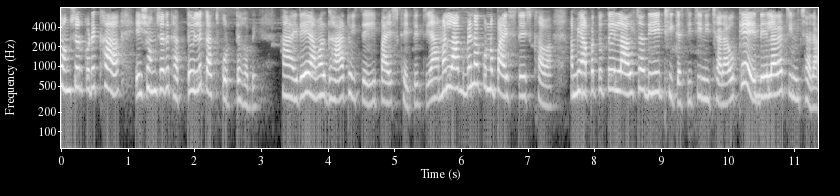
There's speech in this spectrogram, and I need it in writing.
সংসার করে খা। এই সংসারে থাকতে হলে কাজ করতে হবে। হ্যাঁ রে, আমার ঘাট হইছে এই পায়েস খাইতেছি আমার লাগবে না কোনো পায়েস টাইস খাওয়া। আমি আপাতত এই লাল চা দিয়েই ঠিক আছি, চিনি ছাড়া, ওকে? বেলারা চিনি ছাড়া।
